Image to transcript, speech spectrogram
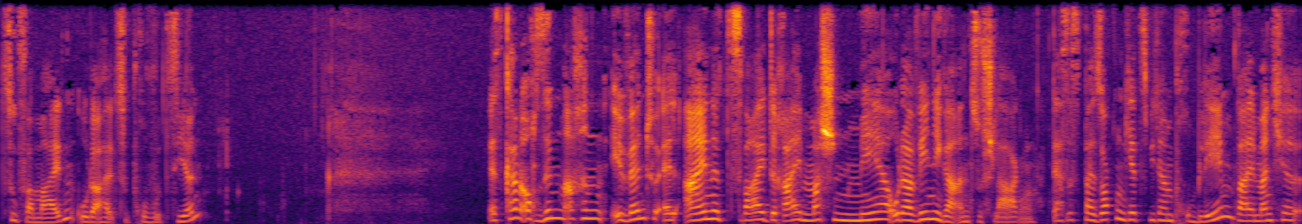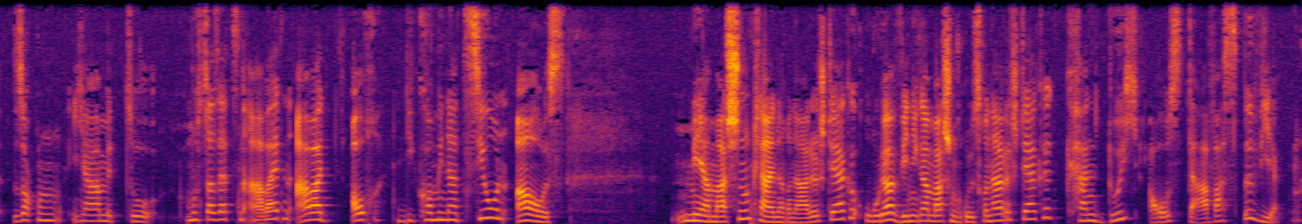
zu vermeiden oder halt zu provozieren. Es kann auch Sinn machen, eventuell eine, zwei, drei Maschen mehr oder weniger anzuschlagen. Das ist bei Socken jetzt wieder ein Problem, weil manche Socken ja mit so Mustersätzen arbeiten, aber auch die Kombination aus mehr Maschen, kleinere Nadelstärke oder weniger Maschen, größere Nadelstärke kann durchaus da was bewirken.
